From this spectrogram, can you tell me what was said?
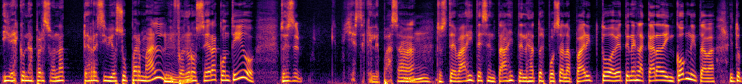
y ves que una persona te recibió súper mal y fue grosera contigo. Entonces, ¿y este qué le pasa? Entonces te vas y te sentás y tenés a tu esposa a la par y tú todavía tienes la cara de incógnita, ¿va? Y tu,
